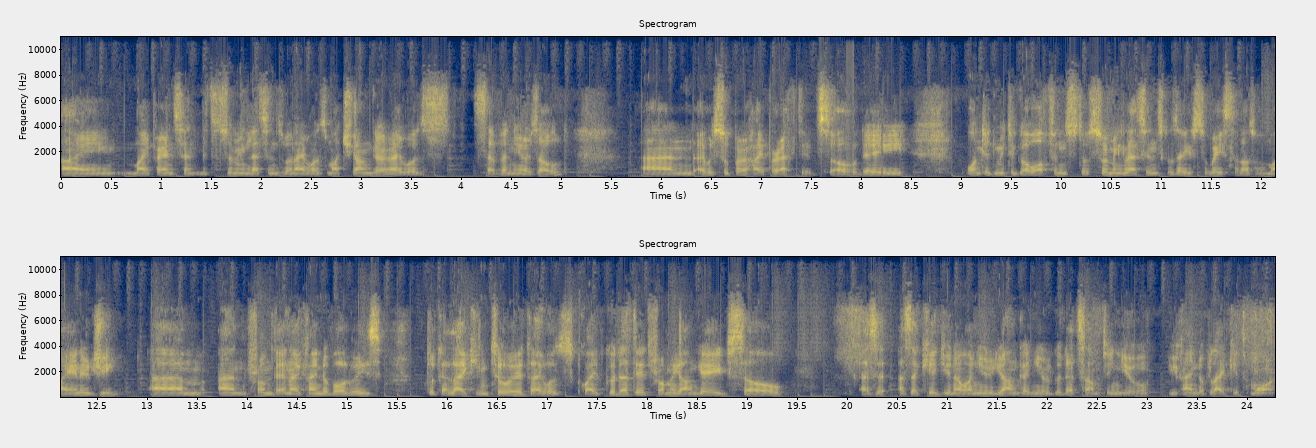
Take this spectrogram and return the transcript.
I my parents sent me to swimming lessons when I was much younger. I was seven years old, and I was super hyperactive. So they wanted me to go often to swimming lessons because I used to waste a lot of my energy. Um, and from then, I kind of always took a liking to it. I was quite good at it from a young age. So as a, as a kid, you know, when you're young and you're good at something, you you kind of like it more.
